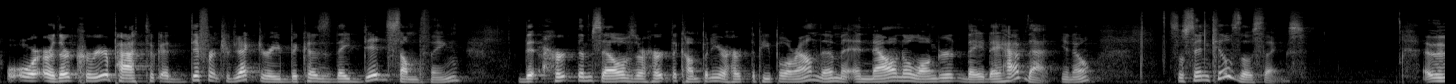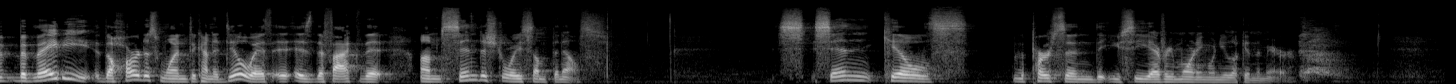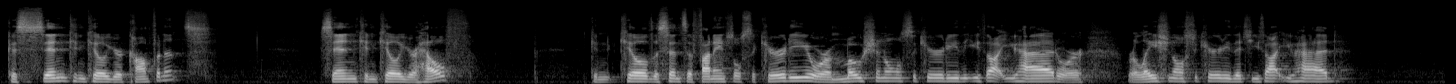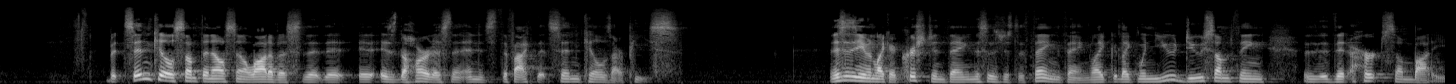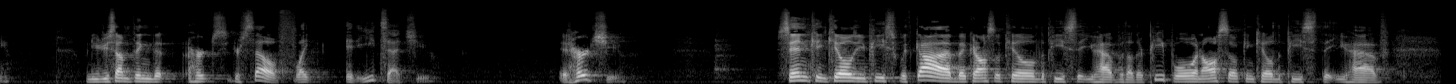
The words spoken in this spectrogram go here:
or, or their career path took a different trajectory because they did something that hurt themselves or hurt the company or hurt the people around them and now no longer they, they have that you know so sin kills those things but maybe the hardest one to kind of deal with is the fact that um, sin destroys something else. S- sin kills the person that you see every morning when you look in the mirror. Because sin can kill your confidence. Sin can kill your health. It can kill the sense of financial security or emotional security that you thought you had or relational security that you thought you had. But sin kills something else in a lot of us that, that is the hardest, and it's the fact that sin kills our peace. And this isn't even like a Christian thing, this is just a thing thing. Like, like when you do something that hurts somebody, when you do something that hurts yourself, like it eats at you, it hurts you. Sin can kill you peace with God, but it can also kill the peace that you have with other people, and also can kill the peace that you have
